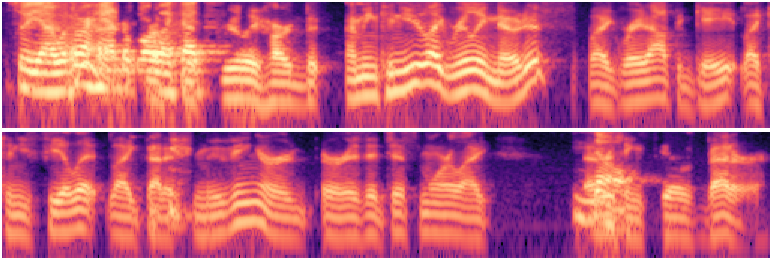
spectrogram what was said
so, yeah, with our handlebar, like that's really hard to, I mean, can you like really notice, like right out the gate, like, can you feel it, like that it's moving, or, or is it just more like everything no. feels better?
